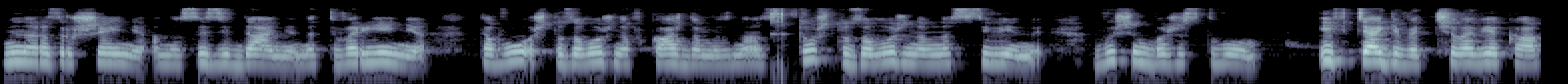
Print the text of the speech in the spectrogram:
не на разрушение, а на созидание, на творение того, что заложено в каждом из нас, то, что заложено в нас Вселенной, высшим божеством. И втягивать человека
